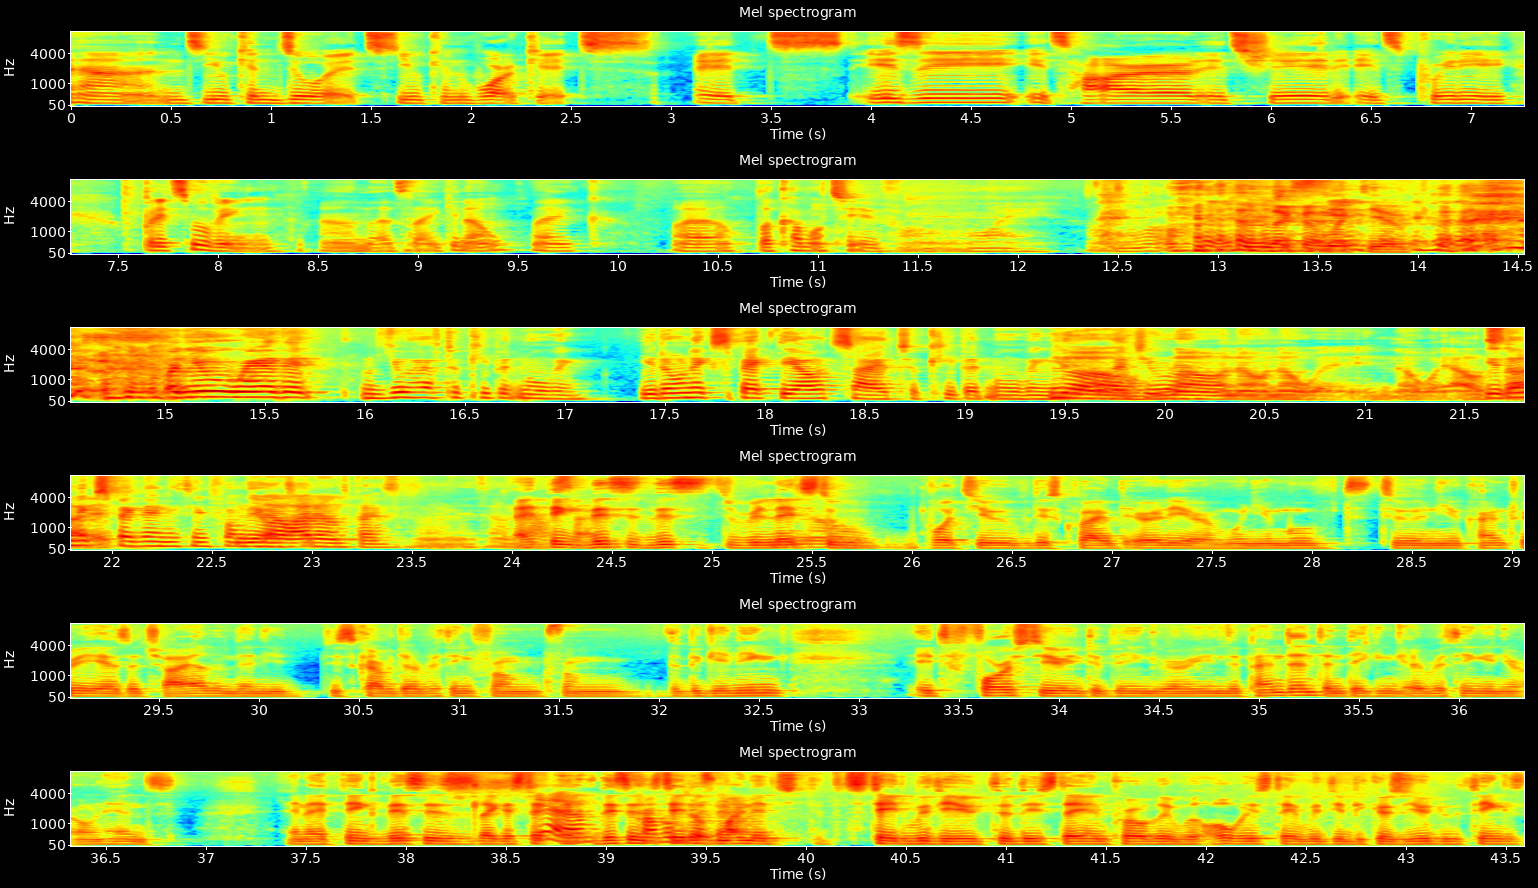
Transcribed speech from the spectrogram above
and you can do it, you can work it. It's easy, it's hard, it's shit, it's pretty, but it's moving. And that's like, you know, like, well, locomotive. Oh, why? I. Oh. Locomotive. But you're aware that you have to keep it moving. You don't expect the outside to keep it moving. You know No, that you are- no, no, no way, no way outside. You don't expect anything from the no, outside. No, I don't expect anything. from the I think outside. this is this relates No. to what you described earlier when you moved to a new country as a child and then you discovered everything from from the beginning. It forced you into being very independent and taking everything in your own hands. And I think this is like a state. Yeah, this is a state of mind that stayed with you to this day and probably will always stay with you because you do things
